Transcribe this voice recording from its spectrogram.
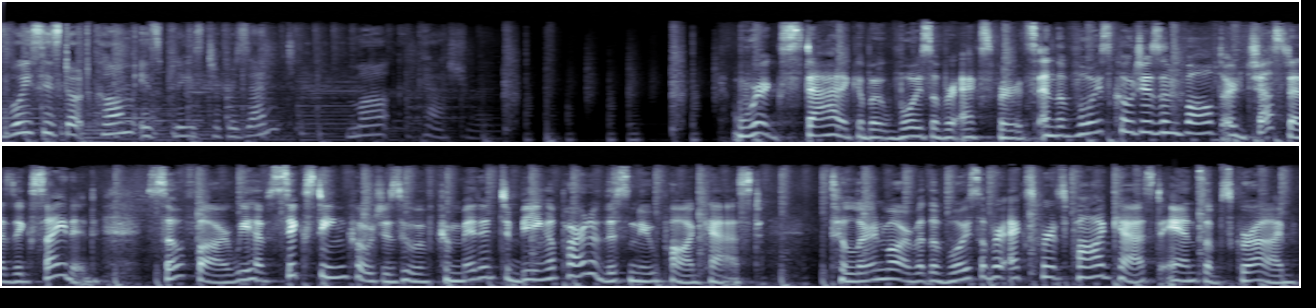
Voices.com is pleased to present Marc Cashman. We're ecstatic about voiceover experts, and the voice coaches involved are just as excited. So far, we have 16 coaches who have committed to being a part of this new podcast. To learn more about the VoiceOver Experts podcast and subscribe,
